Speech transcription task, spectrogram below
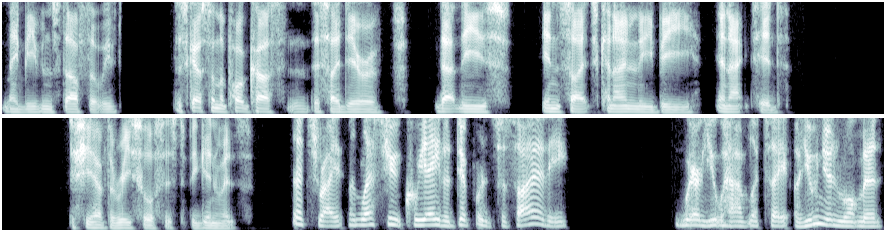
maybe even stuff that we've discussed on the podcast. This idea of that these insights can only be enacted if you have the resources to begin with. That's right. Unless you create a different society where you have, let's say, a union movement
